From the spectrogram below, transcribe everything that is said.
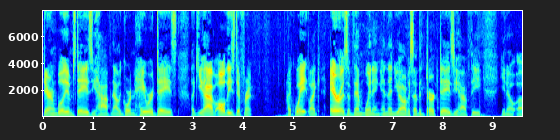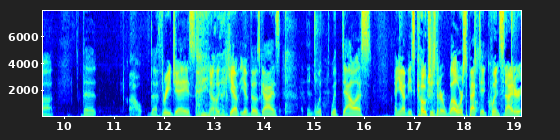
Deron Williams days, you have now the Gordon Hayward days. Like you have all these different like wait like eras of them winning. And then you obviously have the Dirk days, you have the, you know, uh the oh, the 3 J's, you know, like you have you have those guys with with Dallas. And you have these coaches that are well respected, Quin Snyder,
